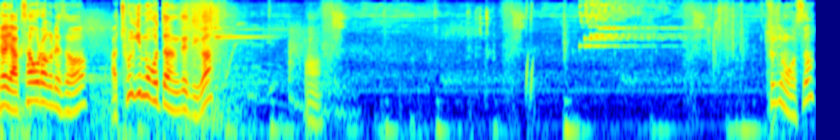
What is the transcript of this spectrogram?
제가 약 사오라 그래서 아 촐기 먹었다는데 네가? 어 솔직히 먹었어?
